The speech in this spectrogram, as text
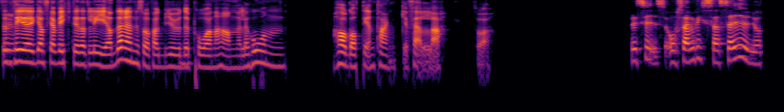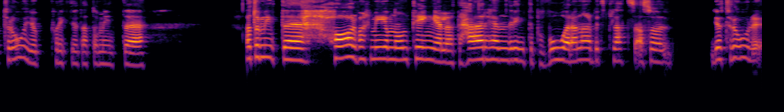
Så mm. det är ganska viktigt att ledaren i så fall bjuder mm. på när han eller hon har gått i en tankefälla. Så. Precis, och sen vissa säger ju och tror ju på riktigt att de inte att de inte har varit med om någonting eller att det här händer inte på våran arbetsplats. Alltså, jag tror,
